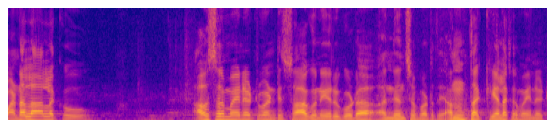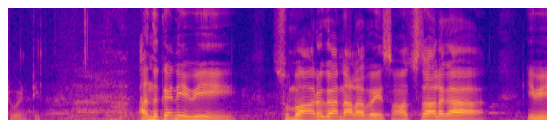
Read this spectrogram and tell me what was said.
మండలాలకు అవసరమైనటువంటి సాగునీరు కూడా అందించబడుతుంది అంత కీలకమైనటువంటి. అందుకని ఇవి సుమారుగా నలభై సంవత్సరాలుగా ఇవి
